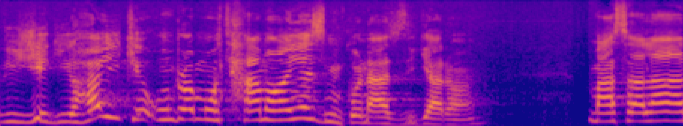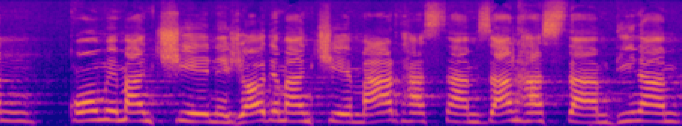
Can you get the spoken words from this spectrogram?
ویژگی هایی که اون را متمایز می‌کنه از دیگران. مثلا قوم من چیه نژاد من چیه مرد هستم زن هستم دینم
